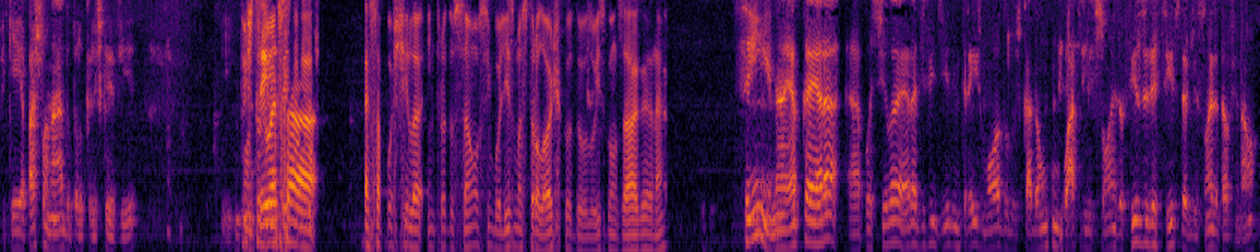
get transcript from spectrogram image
fiquei apaixonado pelo que ele escrevia. E Tu estudou essa, essa apostila Introdução ao Simbolismo Astrológico do Luiz Gonzaga, né? Sim, na época era a apostila era dividida em três módulos, cada um com quatro lições. Eu fiz os exercícios das lições até o final.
